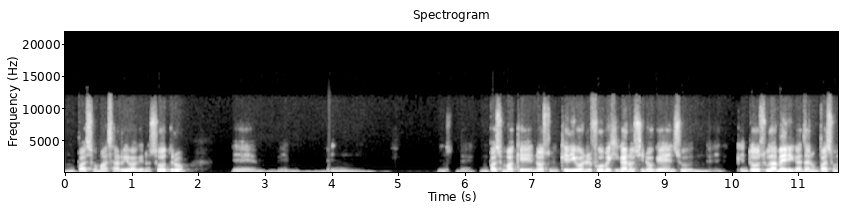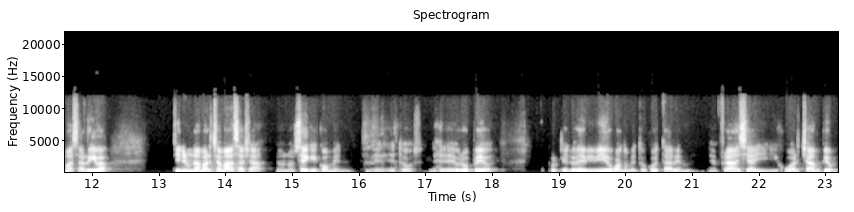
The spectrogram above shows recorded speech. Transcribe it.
un paso más arriba que nosotros, eh, un paso más que, no que digo en el fútbol mexicano, sino que en, que en todo Sudamérica están un paso más arriba, tienen una marcha más allá. No, sé qué comen eh, estos europeos, porque lo he vivido cuando me tocó estar en, Francia y, y jugar Champions,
